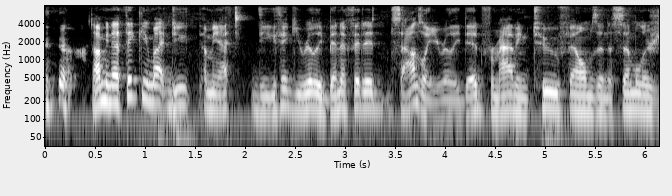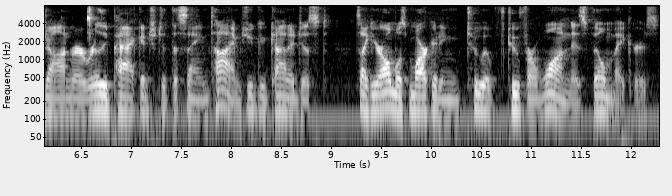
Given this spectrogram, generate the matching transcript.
I mean, I think you might. Do you? I mean, I, do you think you really benefited? Sounds like you really did from having two films in a similar genre, really packaged at the same time. So you could kind of just. It's like you're almost marketing two of two for one as filmmakers.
